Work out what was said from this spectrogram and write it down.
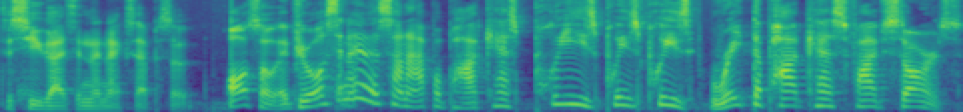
to see you guys in the next episode. Also, if you're listening to this on Apple Podcasts, please, please, please rate the podcast five stars.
